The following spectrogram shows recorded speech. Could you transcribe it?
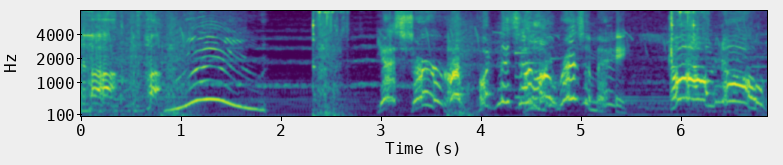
Woo! Yes, sir. I'm putting this on my resume. Oh, no.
